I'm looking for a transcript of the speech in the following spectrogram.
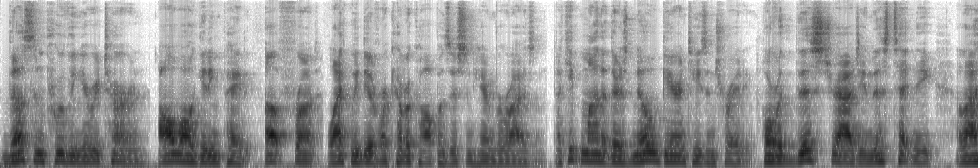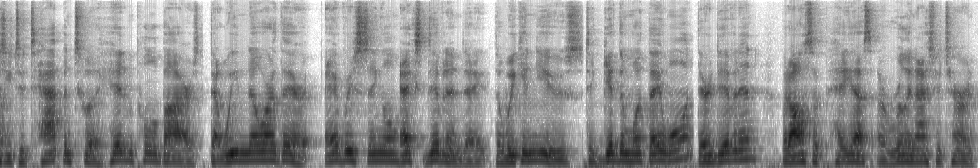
thus improving your return, all while getting paid upfront like we did with our covered call position here in Verizon. Now keep in mind that there's no guarantees in trading. However, this strategy and this technique allows you to tap into a hidden pool of buyers that we know are there every single ex-dividend date that we can use to give them what they want, their dividend, but also pay us a really nice return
